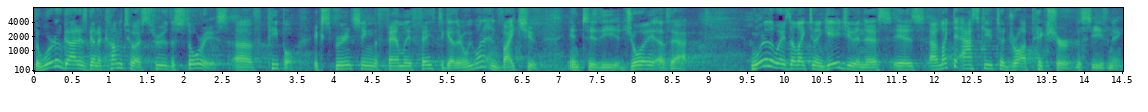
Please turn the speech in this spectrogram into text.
the Word of God is going to come to us through the stories of people experiencing the family of faith together. And we want to invite you into the joy of that. One of the ways I'd like to engage you in this is I'd like to ask you to draw a picture this evening.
